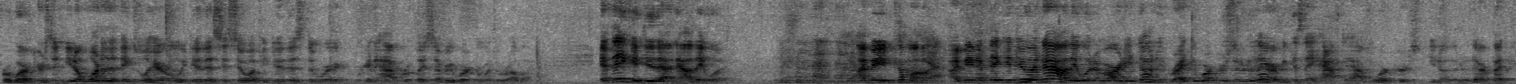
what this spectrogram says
for workers. And you know, one of the things we'll hear when we do this is, so well, if you do this, then we're, we're gonna have, replace every worker with a robot. If they could do that now, they would. I mean, come on. I mean, if they could do it now, they would have already done it, right? The workers that are there, because they have to have workers, you know, that are there. But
